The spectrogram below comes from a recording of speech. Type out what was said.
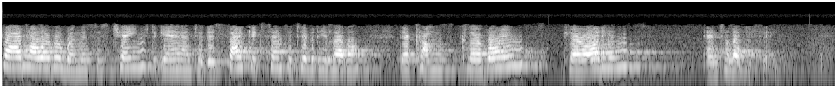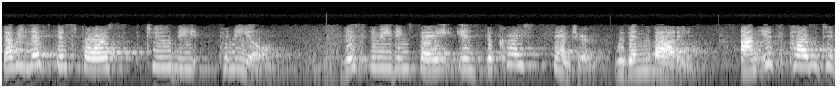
side, however, when this is changed again into this psychic sensitivity level, there comes clairvoyance, clairaudience, and telepathy. Now we lift this force to the pineal. This, the readings say, is the Christ center within the body. On its positive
